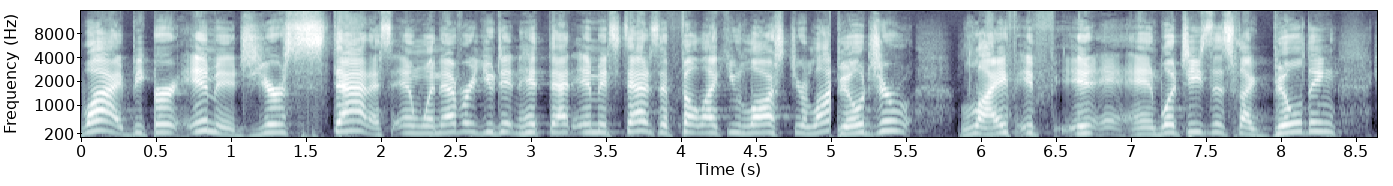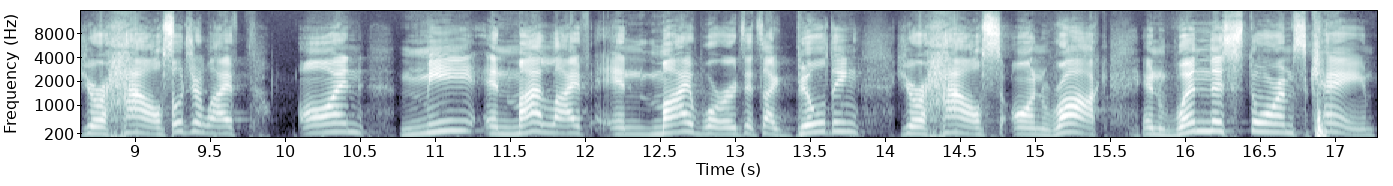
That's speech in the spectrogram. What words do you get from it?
Why? Because your image, your status, and whenever you didn't hit that image status, it felt like you lost your life. Build your life, if and what Jesus is like building your house, build your life on me and my life and my words. It's like building your house on rock. And when the storms came,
